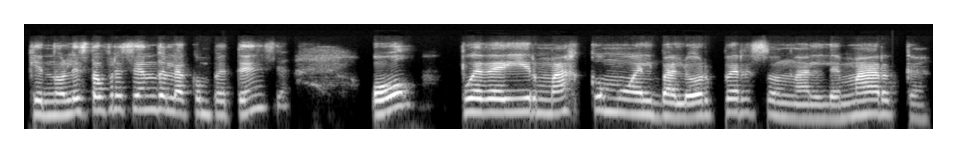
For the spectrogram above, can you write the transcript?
que no le está ofreciendo la competencia, o puede ir más como el valor personal de marca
